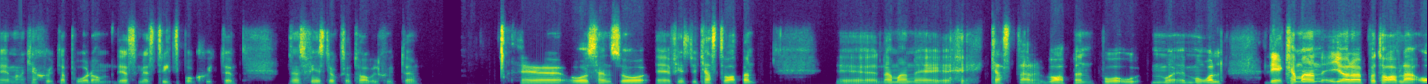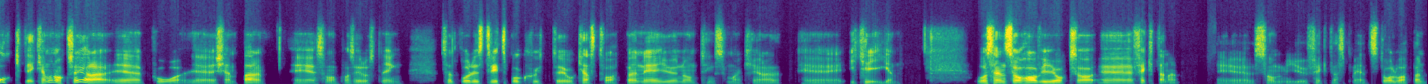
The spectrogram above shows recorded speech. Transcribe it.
Eh, man kan skjuta på dem, det som är stridsbågskytte. Sen så finns det också tavelskytte. Eh, och sen så eh, finns det kastvapen eh, när man eh, kastar vapen på mål. Det kan man göra på tavla och det kan man också göra eh, på eh, kämpar eh, som har på sig rustning. Så att både stridsbågskytte och kastvapen är ju någonting som man kan göra eh, i krigen. Och sen så har vi ju också eh, fäktarna eh, som ju fäktas med stålvapen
